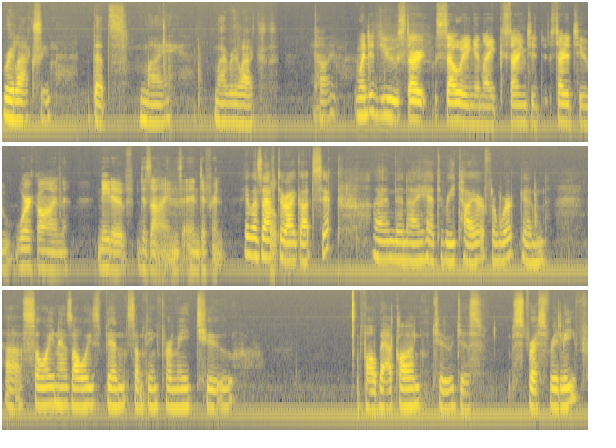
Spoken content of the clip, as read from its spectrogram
relaxing. That's my my relax time. When did you start sewing and like starting to started to work on native designs and different? It was after I got sick, and then I had to retire from work. And uh, sewing has always been something for me to fall back on to just stress relief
